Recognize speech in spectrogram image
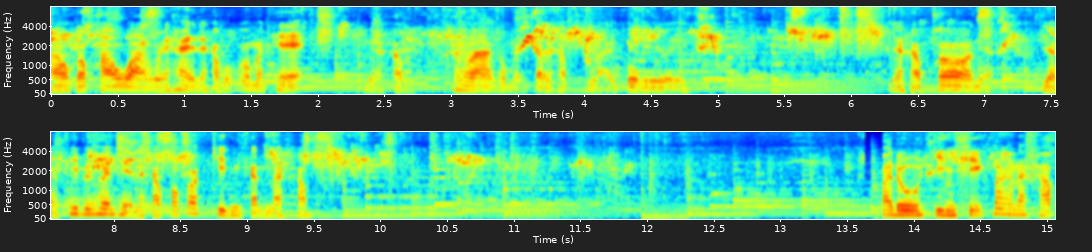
เอากระเพราวางไว้ให้นะครับแล้วก็มาแทะเนี่ยครับ ข้างล่างก็เหมือนกันครับ หลายกรงเลยนะครับ ก็เนี่ยอย่างที่เพื่อนๆเห็นนะครับเขาก็กินกันนะครับ มาดูกินชิคบ้างนะครับ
